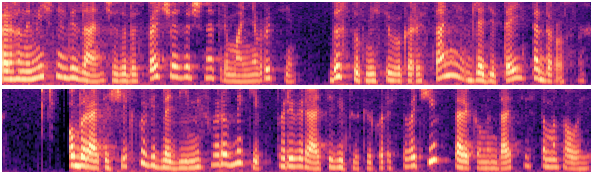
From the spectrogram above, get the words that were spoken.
Ергономічний дизайн, що забезпечує зручне тримання в руці. Доступність у використанні для дітей та дорослих. Обирайте щітку від надійних виробників, перевіряйте відгуки користувачів та рекомендації стоматологів.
